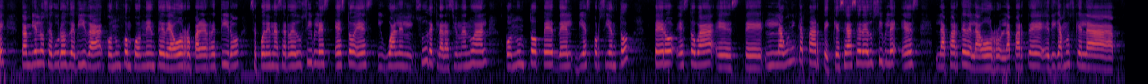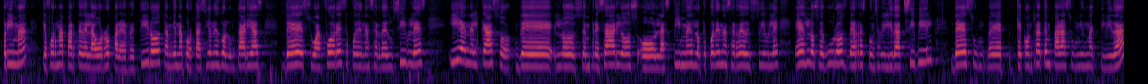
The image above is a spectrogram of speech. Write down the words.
También los seguros de vida con un componente de ahorro para el retiro se pueden hacer deducibles. Esto es igual en su declaración anual con un tope del 10%, pero esto va, este, la única parte que se hace deducible es la parte del ahorro, la parte, eh, digamos que la prima que forma parte del ahorro para el retiro, también aportaciones voluntarias de su afore se pueden hacer deducibles y en el caso de los empresarios o las pymes, lo que pueden hacer deducible es los seguros de responsabilidad civil eh, que contraten para su misma actividad,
